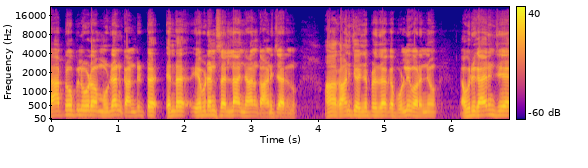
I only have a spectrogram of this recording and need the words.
ലാപ്ടോപ്പിലൂടെ മുഴുവൻ കണ്ടിട്ട് എന്റെ എവിഡൻസ് എല്ലാം ഞാൻ കാണിച്ചായിരുന്നു. ആ കാണിച്ചു കഴിഞ്ഞപ്പോഴത്തേക്ക് പുള്ളി പറഞ്ഞു ഒരു കാര്യം ചെയ്യേ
